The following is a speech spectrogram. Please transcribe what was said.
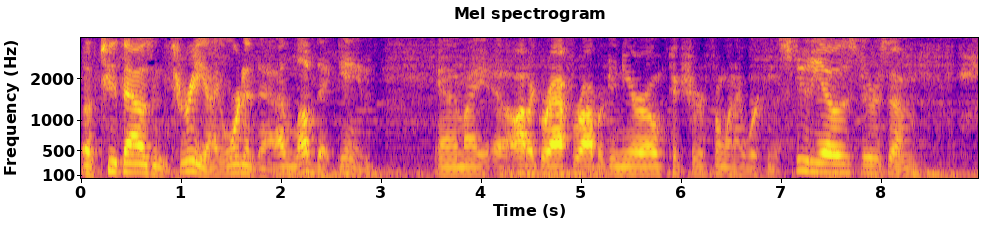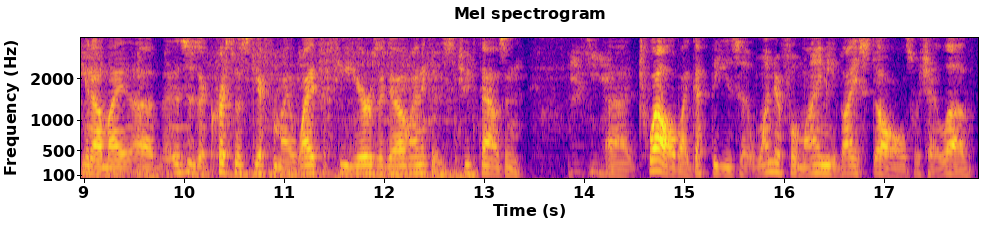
of 2003, I ordered that. I love that game and my uh, autograph Robert De Niro picture from when I worked in the studios. There's um, you know, my uh, this was a Christmas gift from my wife a few years ago. I think it was 2012. I got these uh, wonderful Miami Vice dolls, which I love.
